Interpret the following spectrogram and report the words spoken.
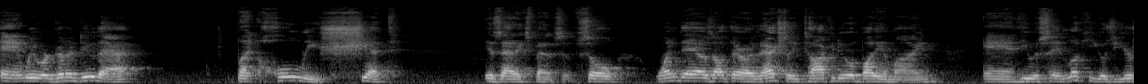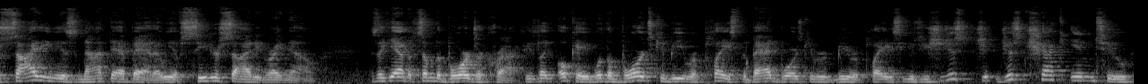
and we were gonna do that, but holy shit, is that expensive? So one day I was out there. I was actually talking to a buddy of mine, and he was saying, "Look, he goes, your siding is not that bad. We have cedar siding right now." He's like, "Yeah, but some of the boards are cracked." He's like, "Okay, well the boards can be replaced. The bad boards can be replaced." He goes, "You should just just check into."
